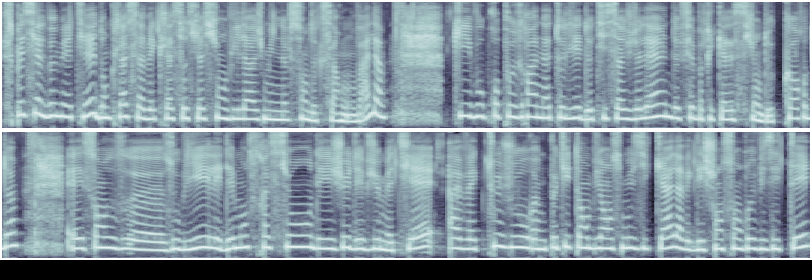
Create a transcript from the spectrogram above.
Spécial vœux métiers, donc là c'est avec l'association Village 1900 de Xaronval, qui vous proposera un atelier de tissage de laine, de fabrication de cordes, et sans oublier les démonstrations des jeux des vieux métiers, avec toujours une petite ambiance musicale avec des chansons revisitées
